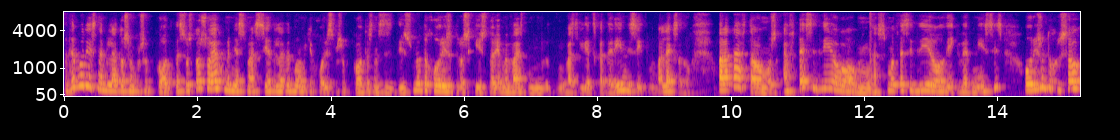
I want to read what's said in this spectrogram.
δεν μπορείς να μιλάω τόσο με προσωπικότητες, ωστόσο έχουν μια σημασία, δηλαδή δεν μπορούμε και χωρίς προσωπικότητες να συζητήσουμε, ούτε χωρίζω τη ρωσική ιστορία με βάση την βασιλεία της Κατερίνης ή του Αλέξανδρου. Παρά τα αυτά όμως, αυτές οι δύο, οι δύο διακυβερνήσεις ορίζουν το χρυσό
